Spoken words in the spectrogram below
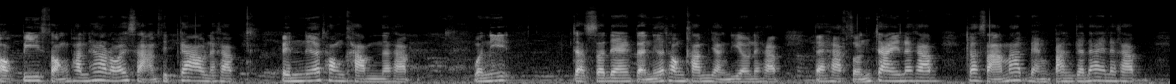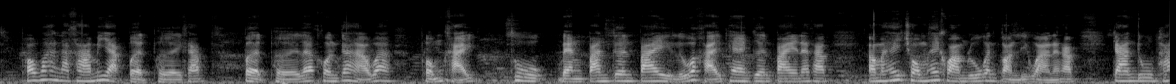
ออกปี 2539 นะครับ เป็นเนื้อทองคำนะครับ วันนี้จัดแสดงแต่เนื้อทองคำอย่างเดียวนะครับ แต่หากสนใจนะครับ ก็สามารถแบ่งปันกันได้นะครับ เพราะว่าราคาไม่อยากเปิดเผยครับ เปิดเผยแล้วคนก็หาว่าผมขายถูกแบ่งปันเกินไป หรือว่าขายแพงเกินไปนะครับ เอามาให้ชมให้ความรู้กันก่อนดีกว่านะครับ การดูพระ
